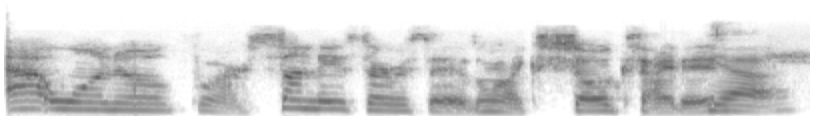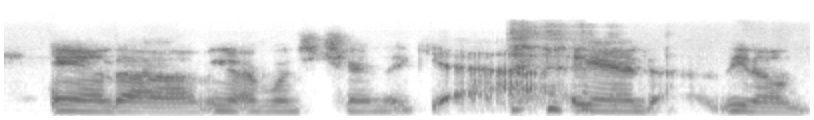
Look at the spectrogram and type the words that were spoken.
at One Oak for our Sunday services. And we're like so excited. Yeah and um, you know everyone's cheering like yeah. And you know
